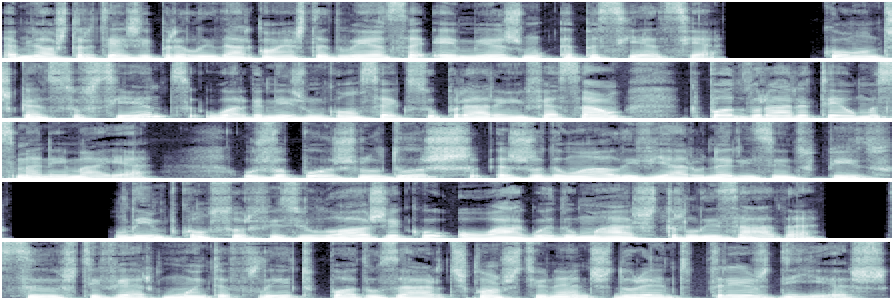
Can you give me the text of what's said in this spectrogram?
A melhor estratégia para lidar com esta doença é mesmo a paciência. Com um descanso suficiente, o organismo consegue superar a infecção, que pode durar até uma semana e meia. Os vapores no duche ajudam a aliviar o nariz entupido. Limpe com soro fisiológico ou água do mar esterilizada. Se estiver muito aflito, pode usar descongestionantes durante três dias.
